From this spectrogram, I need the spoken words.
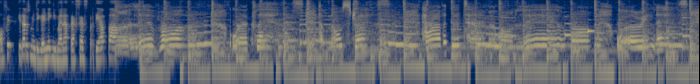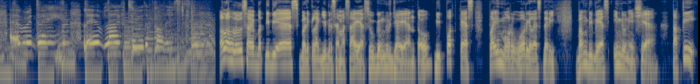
COVID, kita harus mencegahnya gimana, tesnya seperti apa. have no stress, have a good time. I wanna Halo halo sahabat DBS, balik lagi bersama saya Sugeng Nurjayanto di podcast Play More Worry Less dari Bank DBS Indonesia. Tapi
